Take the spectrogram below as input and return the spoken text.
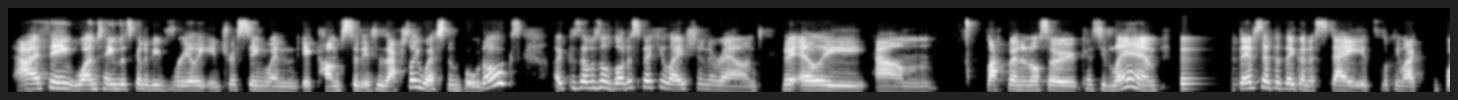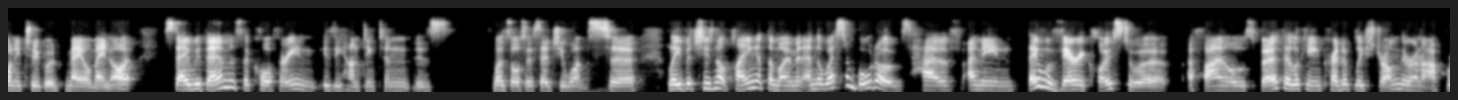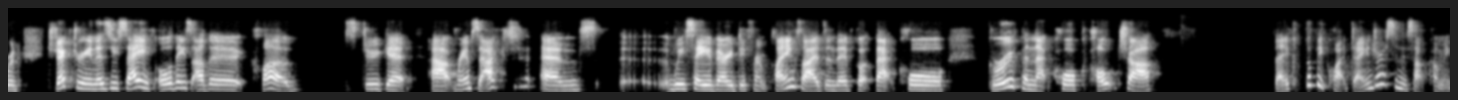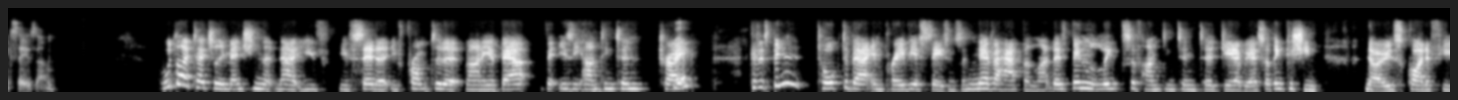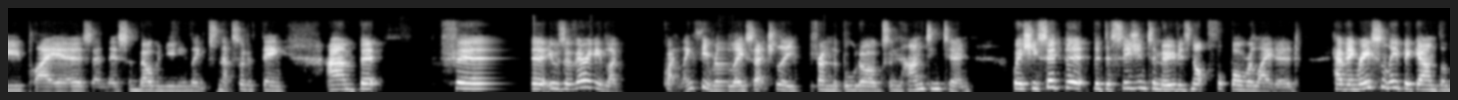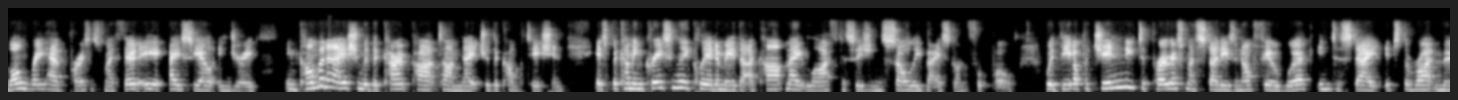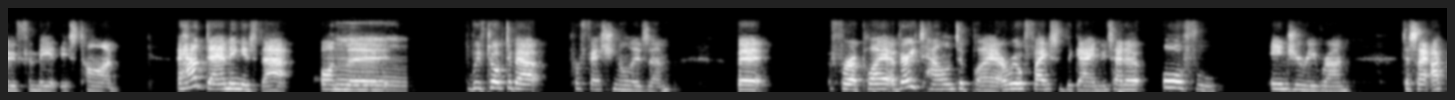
I think one team that's going to be really interesting when it comes to this is actually Western Bulldogs, because uh, there was a lot of speculation around you know Ellie um, Blackburn and also Kirsty Lamb, but they've said that they're going to stay. It's looking like Bonnie Toogood may or may not stay with them as the core three, and Izzy Huntington is was also said she wants to leave, but she's not playing at the moment. And the Western Bulldogs have, I mean, they were very close to a, a finals berth. They're looking incredibly strong. They're on an upward trajectory. And as you say, if all these other clubs do get uh, ransacked and uh, we see a very different playing sides and they've got that core group and that core culture, they could be quite dangerous in this upcoming season. I would like to actually mention that now you've you've said it, you've prompted it, Marnie, about the Izzy Huntington trade. Because it's been talked about in previous seasons and never happened. Like there's been links of Huntington to GWS. I think because she knows quite a few players and there's some Melbourne Uni links and that sort of thing. Um, but for it was a very like quite lengthy release actually from the Bulldogs and Huntington, where she said that the decision to move is not football related having recently begun the long rehab process for my third ACL injury, in combination with the current part time nature of the competition, it's become increasingly clear to me that I can't make life decisions solely based on football. With the opportunity to progress my studies and off field work interstate, it's the right move for me at this time. How damning is that on mm. the. We've talked about professionalism, but for a player, a very talented player, a real face of the game who's had an awful injury run to say I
